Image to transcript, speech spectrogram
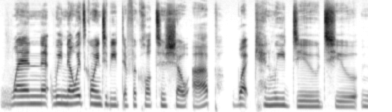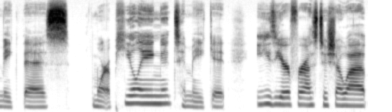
when we know it's going to be difficult to show up, what can we do to make this more appealing, to make it easier for us to show up?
